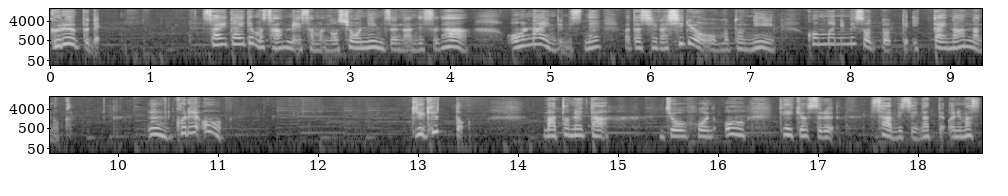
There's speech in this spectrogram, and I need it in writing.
グループで最大でも3名様の少人数なんですがオンラインでですね私が資料をもとにこんまりメソッドって一体何なのか、うん、これをギュギュッとまとめた情報を提供するサービスになっております。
